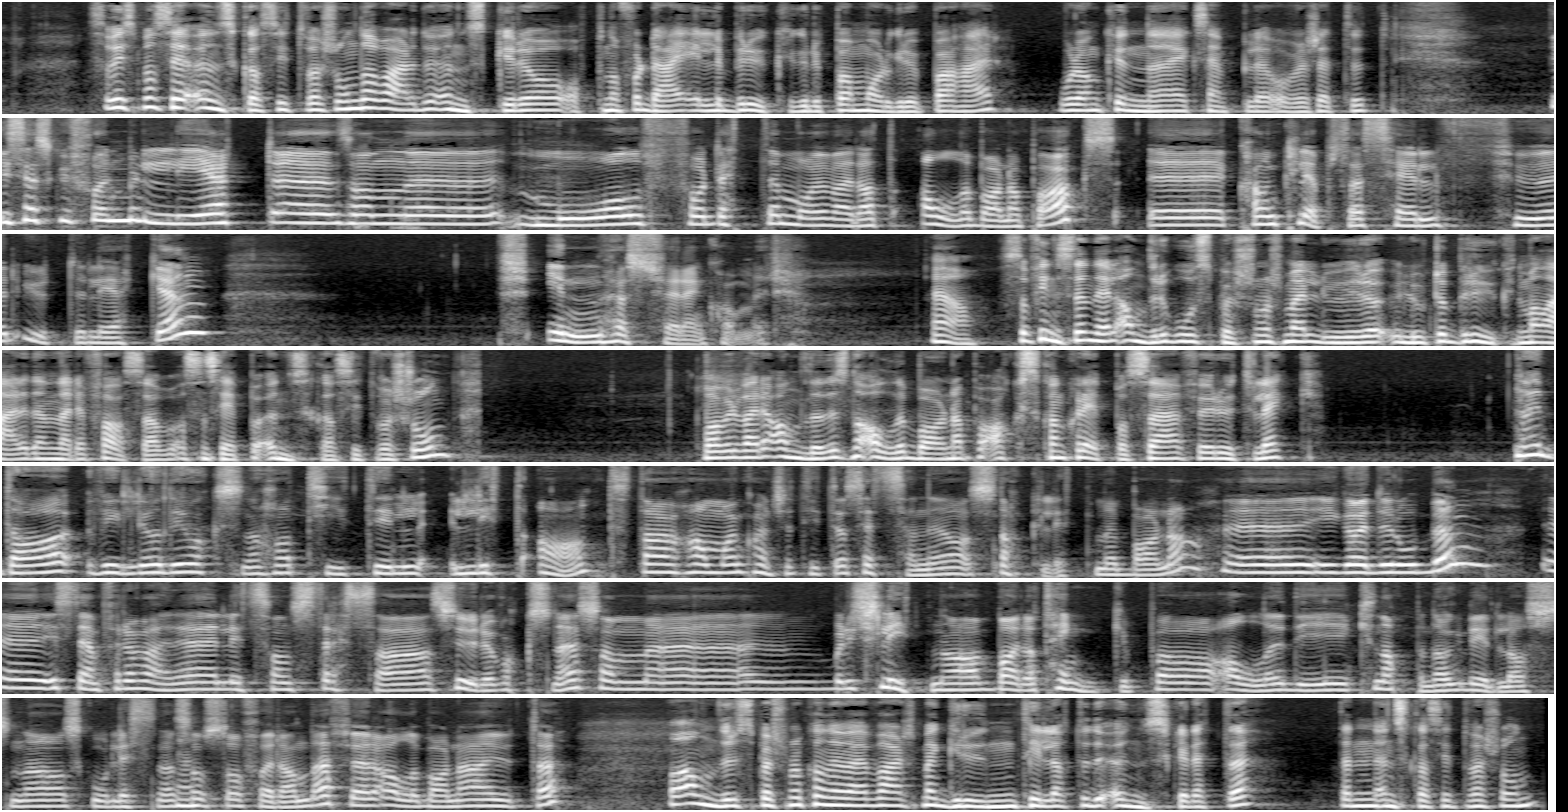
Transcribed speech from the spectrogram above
Så hvis man ser ønska situasjon, da, hva er det du ønsker å oppnå for deg eller brukergruppa, målgruppa her? Hvordan kunne eksempelet oversett ut? Hvis jeg skulle formulert eh, sånn eh, mål for dette, må jo være at alle barna på AKS eh, kan kle på seg selv før uteleken innen høstferien kommer. Ja, Så finnes det en del andre gode spørsmål som er lur, lurt å bruke når man er i den der fase av å se på ønska situasjon. Hva vil være annerledes når alle barna på AKS kan kle på seg før utelekk? Nei, da vil jo de voksne ha tid til litt annet. Da har man kanskje tid til å sette seg ned og snakke litt med barna eh, i garderoben. Eh, Istedenfor å være litt sånn stressa, sure voksne som eh, blir slitne av bare å tenke på alle de knappene og glidelåsene og skolissene som står foran deg før alle barna er ute. Og andre spørsmål kan jo være hva er det som er grunnen til at du ønsker dette? Den ønska situasjonen?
